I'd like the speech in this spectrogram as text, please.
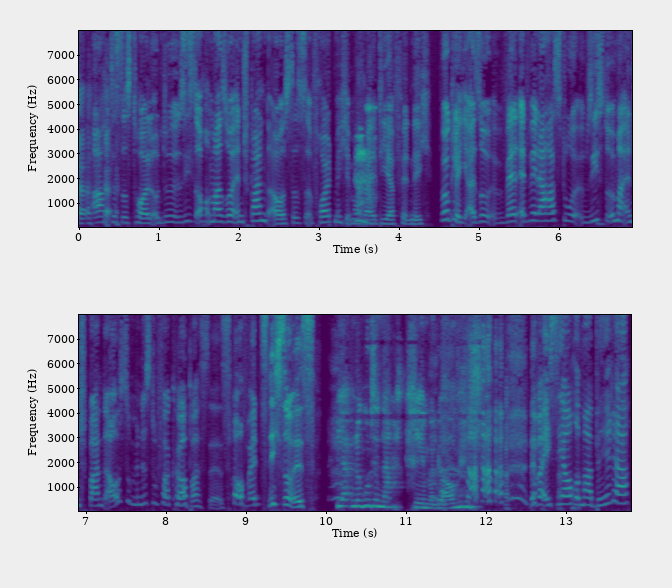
Ach, das ist toll. Und du siehst auch immer so entspannt aus. Das freut mich immer bei dir, finde ich. Wirklich. Also entweder hast du, siehst du immer entspannt aus, zumindest du verkörperst es auch wenn es nicht so ist. Ihr habt eine gute Nachtcreme, glaube ich. Aber ich sehe auch immer Bilder,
